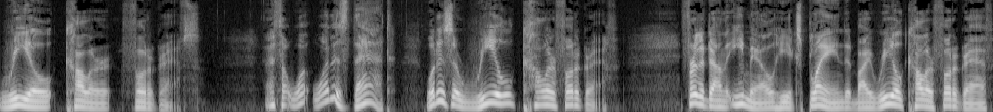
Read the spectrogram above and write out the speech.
real color photographs. And I thought, what, what is that? What is a real color photograph? Further down the email, he explained that by real color photograph,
